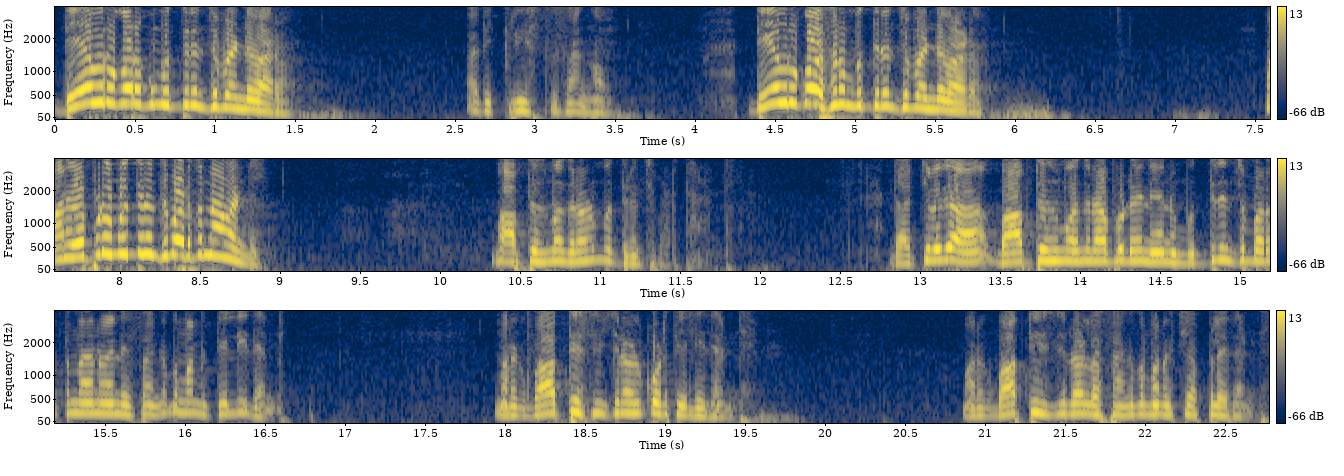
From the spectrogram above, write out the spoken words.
దేవుని కొరకు ముద్రించబడినవారు. అది క్రీస్తు సంఘం. దేవుని కోసం ముద్రించబడినవాడు. మనం ఎప్పుడు ముద్రించబడుతున్నామండి? బాప్తిజం పొందినప్పుడు ముద్రించబడతామండి. అంటే యాక్చువల్గా బాప్తిజం పొందినప్పుడు నేను ముద్రించబడుతున్నాను అనే సంగతి మనకు తెలియదండి మనకు బాప్తిజం ఇచ్చిన వాళ్ళు కూడా తెలియదండి మనకు బాప్తిజం ఇచ్చిన వాళ్ళ సంగతి మనకు చెప్పలేదండి.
